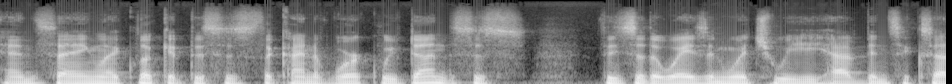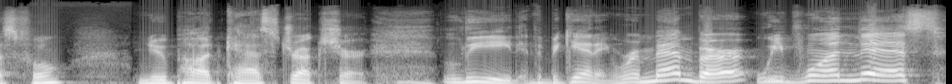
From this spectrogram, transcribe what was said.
and saying, like, look, at this is the kind of work we've done. This is these are the ways in which we have been successful. New podcast structure. Lead at the beginning. Remember, we've won this.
